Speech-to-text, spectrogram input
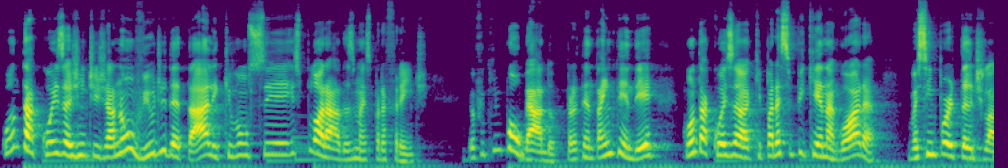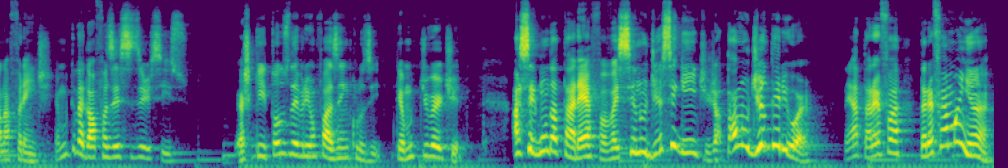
quanta coisa a gente já não viu de detalhe que vão ser exploradas mais para frente. Eu fico empolgado para tentar entender quanta coisa que parece pequena agora vai ser importante lá na frente. É muito legal fazer esse exercício. Eu acho que todos deveriam fazer, inclusive, porque é muito divertido. A segunda tarefa vai ser no dia seguinte, já tá no dia anterior. Né? A tarefa, a tarefa é amanhã.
